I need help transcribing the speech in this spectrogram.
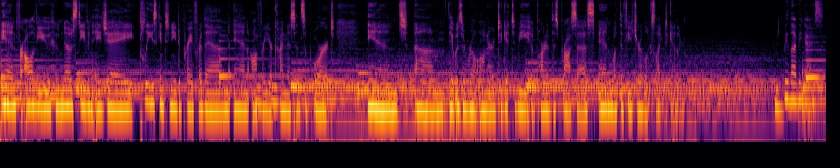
And for all of you who know Stephen AJ, please continue to pray for them and offer your kindness and support. And um, it was a real honor to get to be a part of this process and what the future looks like together. We love you guys.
